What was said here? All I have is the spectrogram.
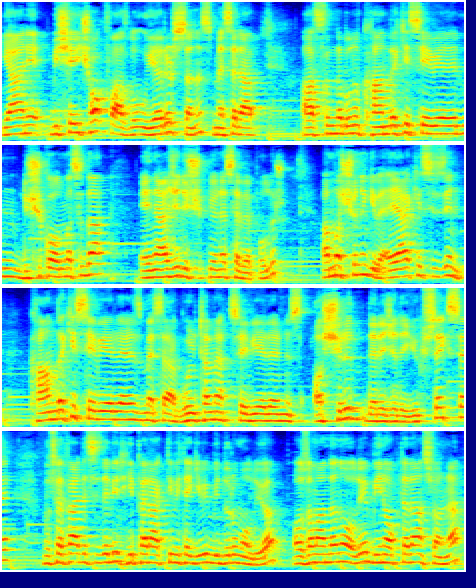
Yani bir şeyi çok fazla uyarırsanız mesela aslında bunun kandaki seviyelerinin düşük olması da enerji düşüklüğüne sebep olur. Ama şunun gibi eğer ki sizin kandaki seviyeleriniz mesela glutamat seviyeleriniz aşırı derecede yüksekse bu sefer de sizde bir hiperaktivite gibi bir durum oluyor. O zaman da ne oluyor? Bir noktadan sonra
